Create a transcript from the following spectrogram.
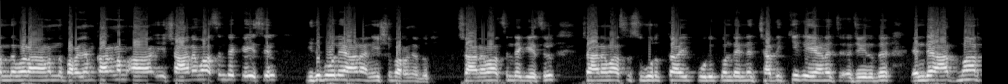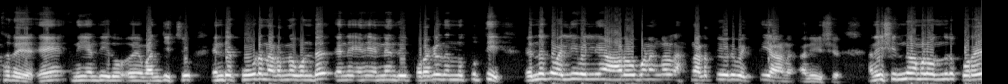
വന്നവളാണെന്ന് പറയാം. കാരണം ഈ ഷാനവാസിന്റെ കേസിൽ ഇതുപോലെയാണ് അനീഷ് പറഞ്ഞത്. ഷാനവാസിന്റെ കേസിൽ ഷാനവാസ് സുഹൃത്തായി കൂടിക്കൊണ്ട് എന്നെ ചതിക്കുകയാണ് ചെയ്തത്. എന്റെ ആത്മാർത്ഥതയെ ഏ നീ എന്ത് ചെയ്തു? വഞ്ചിച്ചു. എന്റെ കൂടെ നടന്നുകൊണ്ട് എന്നെ എന്നെ എന്ത് പുറകിൽ നിന്ന് കുത്തി. എന്നൊക്കെ വലിയ വലിയ ആരോപണങ്ങൾ നടത്തിയ ഒരു വ്യക്തിയാണ് അനീഷ്. അനീഷ് ഇന്ന് നമ്മൾ ഒന്നൊരു കുറെ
